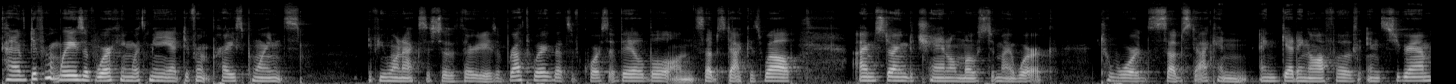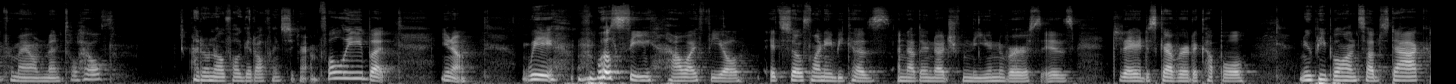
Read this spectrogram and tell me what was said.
kind of different ways of working with me at different price points. If you want access to the 30 days of breathwork, that's of course available on Substack as well. I'm starting to channel most of my work towards Substack and, and getting off of Instagram for my own mental health. I don't know if I'll get off Instagram fully, but you know, we we'll see how I feel. It's so funny because another nudge from the universe is today I discovered a couple new people on Substack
